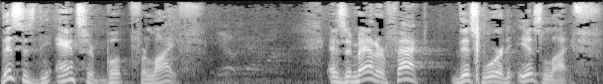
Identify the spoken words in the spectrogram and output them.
This is the answer book for life. As a matter of fact, this word is life.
